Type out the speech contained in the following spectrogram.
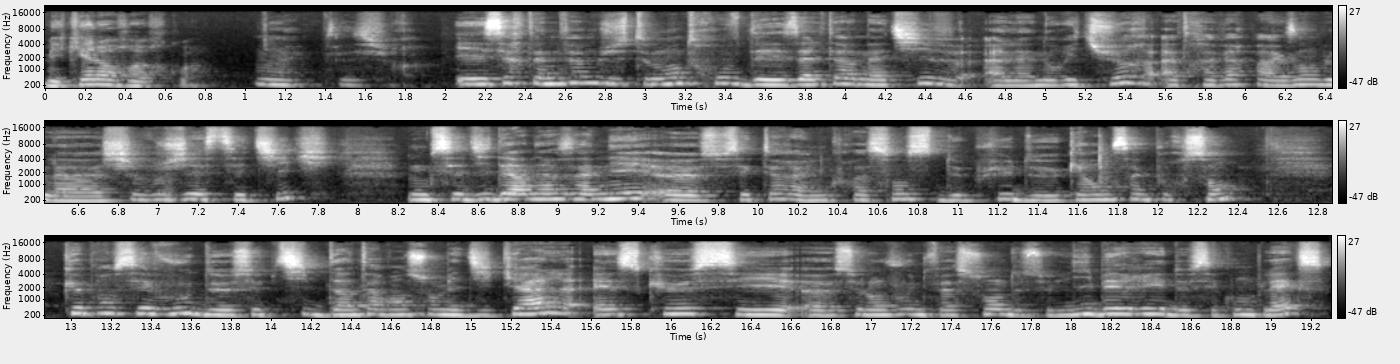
mais quelle horreur quoi. Ouais, c'est sûr. Et certaines femmes justement trouvent des alternatives à la nourriture à travers par exemple la chirurgie esthétique. Donc ces dix dernières années, euh, ce secteur a une croissance de plus de 45%. Que pensez-vous de ce type d'intervention médicale? Est-ce que c'est euh, selon vous une façon de se libérer de ces complexes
